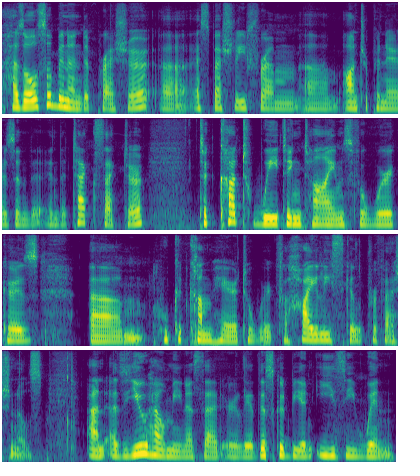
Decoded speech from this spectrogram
has also been under pressure, uh, especially from um, entrepreneurs in the in the tech sector, to cut waiting times for workers um, who could come here to work for highly skilled professionals. And as you, Helmiina, said earlier, this could be an easy win.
